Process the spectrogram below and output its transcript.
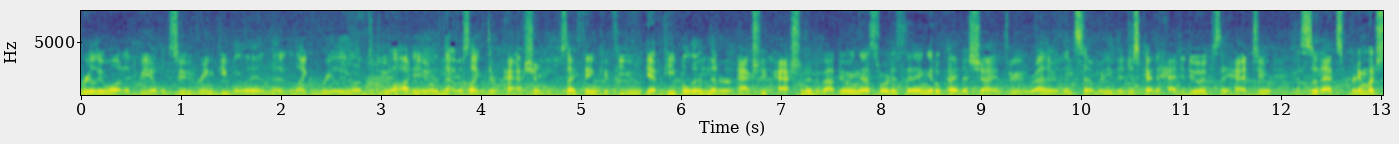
really wanted to be able to bring people in that like really love to do audio, and that was like their passion. Because I think if you get people in that are actually passionate about doing that sort of thing, it'll kind of shine through rather than somebody that just kind of had to do it because they had to. So that's pretty much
